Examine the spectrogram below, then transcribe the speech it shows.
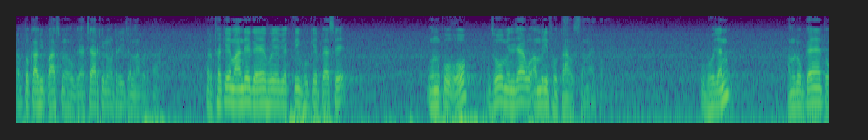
अब तो काफ़ी पास में हो गया, चार किलोमीटर ही चलना पड़ता। है और थके मांदे गए हुए व्यक्ति भूखे प्यासे, उनको जो मिल जाए वो अमृत होता है उस समय तो। वो भोजन हम लोग गए तो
